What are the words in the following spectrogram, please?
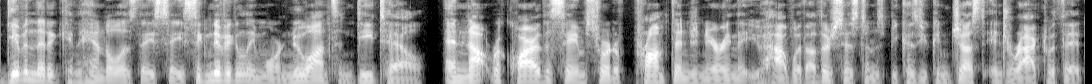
given that it can handle, as they say, significantly more nuance and detail, and not require the same sort of prompt engineering that you have with other systems because you can just interact with it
